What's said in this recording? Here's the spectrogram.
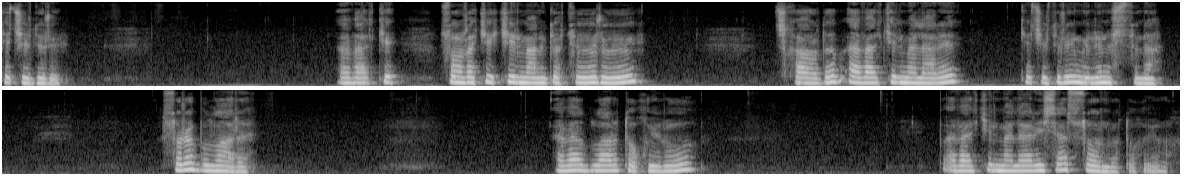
keçirdirik. Əvvəlki sonraki 2 ilməni götürürük. Çıxardıb əvvəlki ilmələri keçirdirik milin üstünə. Sonra bunları əvvəl bunları toxuyuruq. Bu əvvəlki ilmələri isə sonra toxuyuruq.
